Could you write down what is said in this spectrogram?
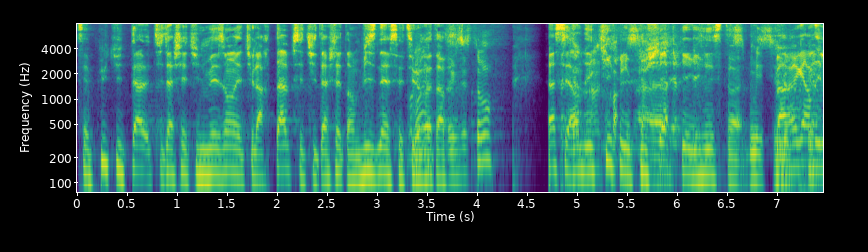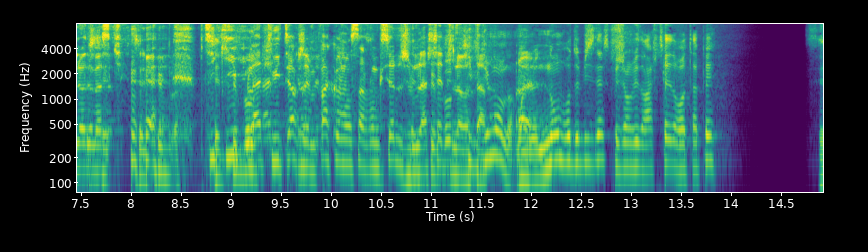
C'est plus tu t'a- tu t'achètes une maison et tu la retapes, c'est tu t'achètes un business et tu le Ouais, retapes. Exactement. Ça, c'est un des kiffs les plus chers qui existent. ouais. Mais c'est Bah, le- regarde Elon c'est- Musk. C'est le plus beau- c'est Petit le plus kiff, beau- là, Twitter, j'aime pas comment ça fonctionne, je me le plus l'achète, beau je le kiff retape. du monde. Ouais. Le nombre de business que j'ai envie de racheter et de retaper. C'est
